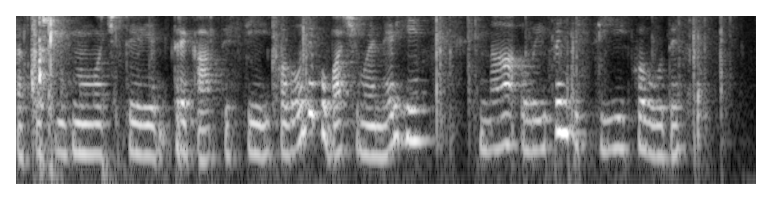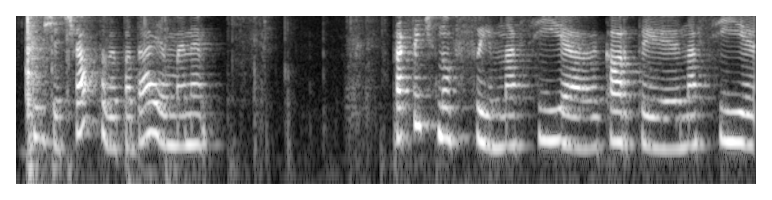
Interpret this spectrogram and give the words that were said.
Також візьмемо 4, 3 карти з цієї колоди, побачимо енергії на липень із цієї колоди. Дуже часто випадає в мене практично всім, на всі е, карти, на всі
